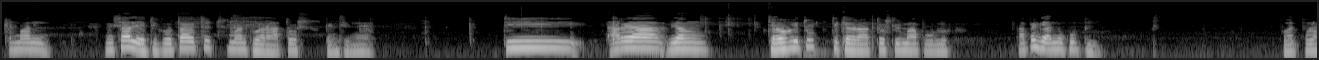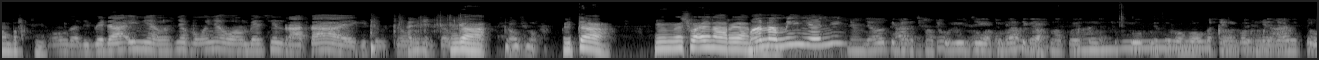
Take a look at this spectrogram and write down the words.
Cuman misal ya di kota itu cuman 200 bensinnya. Di area yang jauh itu 350 tapi nggak nyukupi buat pulang pergi. Oh nggak dibedain ya maksudnya pokoknya uang bensin rata ya gitu. Kita- enggak beda nyesuaiin area mana mie-nya nih yang jauh 350 G cuma 350 itu nggak cukup gitu untuk yang jauh itu.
